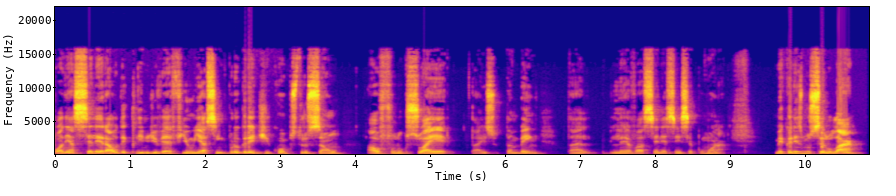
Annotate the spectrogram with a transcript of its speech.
podem acelerar o declínio de VF1 e assim progredir com obstrução ao fluxo aéreo. Tá? Isso também tá, leva à senescência pulmonar. Mecanismo celular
